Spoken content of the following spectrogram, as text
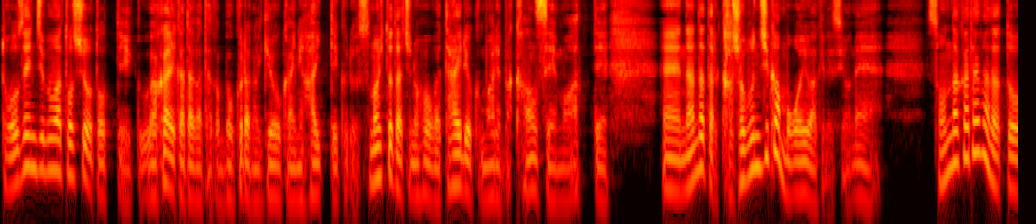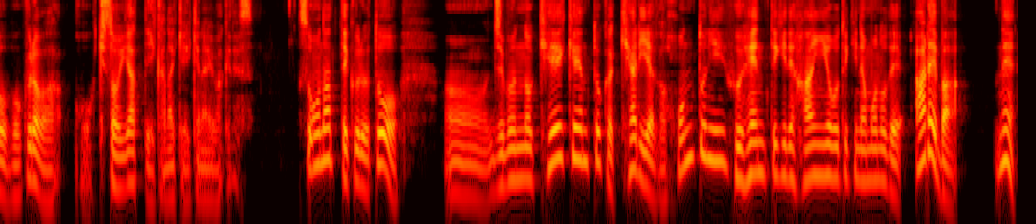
当然自分は年を取っていく。若い方々が僕らの業界に入ってくる。その人たちの方が体力もあれば感性もあって、えー、なんだったら可処分時間も多いわけですよね。そんな方々と僕らはこう競い合っていかなきゃいけないわけです。そうなってくると、うん、自分の経験とかキャリアが本当に普遍的で汎用的なものであれば、ね、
